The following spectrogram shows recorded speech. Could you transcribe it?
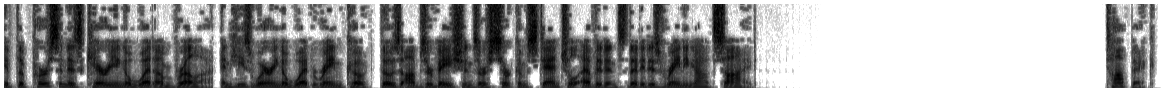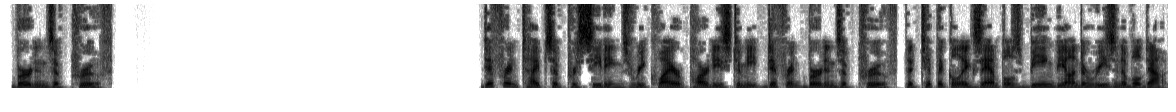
If the person is carrying a wet umbrella, and he's wearing a wet rain coat, those observations are circumstantial evidence that it is raining outside. Burdens of proof Different types of proceedings require parties to meet different burdens of proof, the typical examples being beyond a reasonable doubt,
